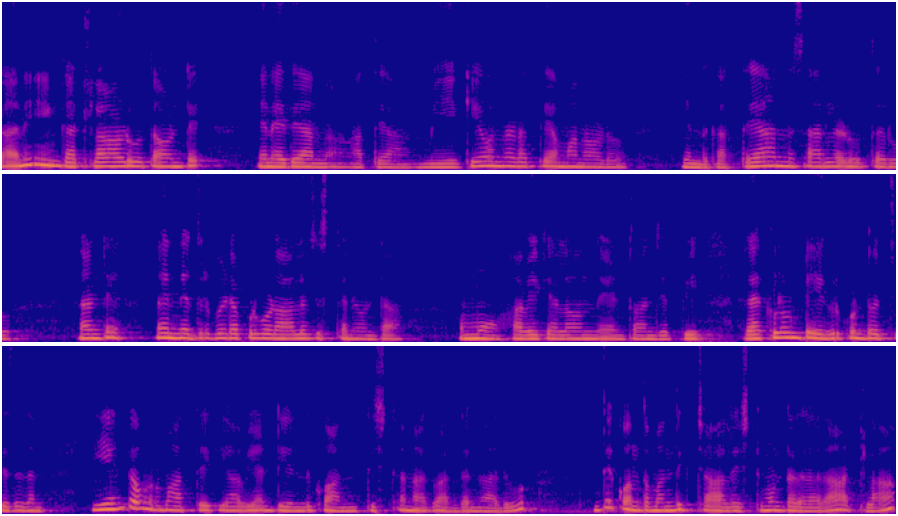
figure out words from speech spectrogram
కానీ ఇంక అట్లా అడుగుతా ఉంటే నేనైతే అన్న అత్తయ్య మీకే ఉన్నాడు అత్తయ్య మనవాడు ఎందుకు అత్తయ్య అన్నసార్లు అడుగుతారు? అంటే నేను నిద్రపోయేటప్పుడు కూడా ఆలోచిస్తూనే ఉంటా. అమ్మో అవికి ఎలా ఉంది ఏంటో? అని చెప్పి రెక్కలు ఉంటే ఎగురుకుంటూ వచ్చేసేదాన్ని. ఏంటో మరి మా అత్తయ్యకి అవి అంటే ఎందుకు అంత ఇష్టం నాకు అర్థం కాదు. అంటే కొంతమందికి చాలా ఇష్టం ఉంటుంది కదా అట్లా.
